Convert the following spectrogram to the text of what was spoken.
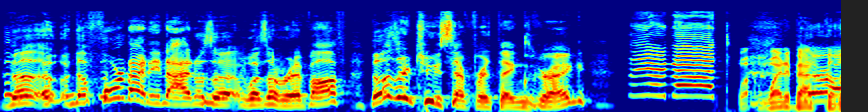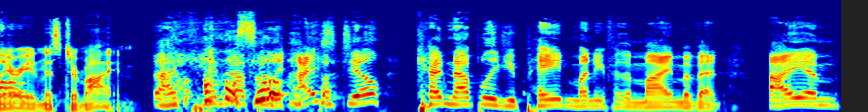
the uh, The four ninety nine was a was a ripoff. Those are two separate things, Greg. They're not. What, what about They're all- Mr. Mime? I cannot Also- believe. I still cannot believe you paid money for the mime event. I am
